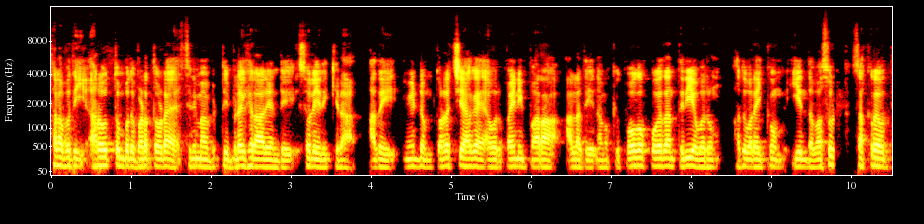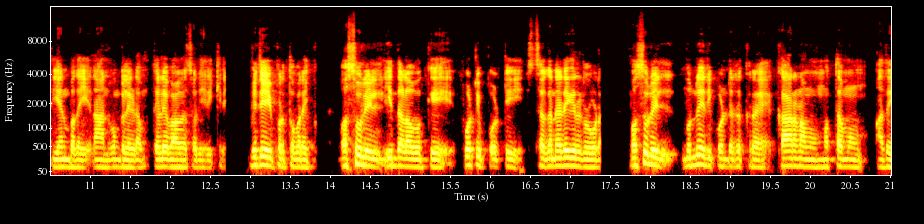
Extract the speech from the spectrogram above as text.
தளபதி அறுபத்தொன்பது படத்தோட சினிமா விட்டு விலகிறார் என்று சொல்லியிருக்கிறார். அதை மீண்டும் தொடர்ச்சியாக அவர் பயணிப்பாரா அல்லது நமக்கு போக போக தான் தெரிய வரும்? அதுவரைக்கும் இந்த வசூல் சக்கரவர்த்தி என்பதை நான் உங்களிடம் தெளிவாக சொல்லியிருக்கிறேன். விஜயை பொறுத்தவரைக்கும் வசூலில் இந்த அளவுக்கு போட்டி போட்டி சக நடிகர்களோட வசூலில் முன்னேறி கொண்டிருக்கிற காரணமும் மொத்தமும் அது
